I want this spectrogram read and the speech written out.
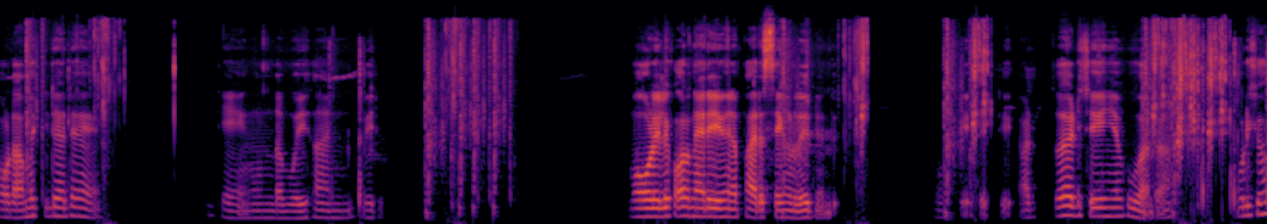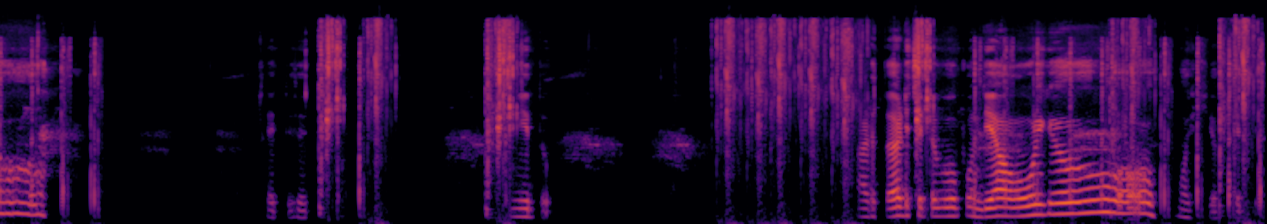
തൊടാൻ പറ്റില്ല അല്ലേ തേങ്ങ ഉണ്ട പോയി സാധനം വരും. മുകളിൽ കുറേ നേരം ഇങ്ങനെ പരസ്യങ്ങൾ വരുന്നുണ്ട്. ഓക്കെ സെറ്റ് അടുത്ത അടിച്ചു കഴിഞ്ഞാൽ പോവാട്ടാ ഓടിക്കോ. Set set. ഇനി എത്തും. അടുത്ത അടിച്ചിട്ട് പോ പൊന്തിയ. ഓടിക്കോ. സെറ്റ് സെറ്റ്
